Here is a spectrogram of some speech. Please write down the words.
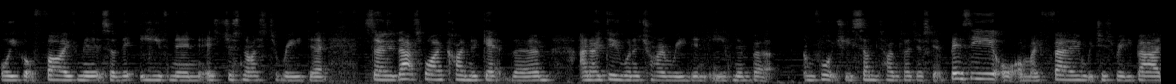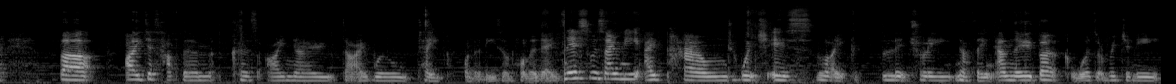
or you've got five minutes of the evening. It's just nice to read it. So that's why I kind of get them. And I do want to try and read in the evening but unfortunately sometimes I just get busy or on my phone which is really bad. But I just have them because I know that I will take one of these on holiday. This was only a pound, which is like literally nothing. And the book was originally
